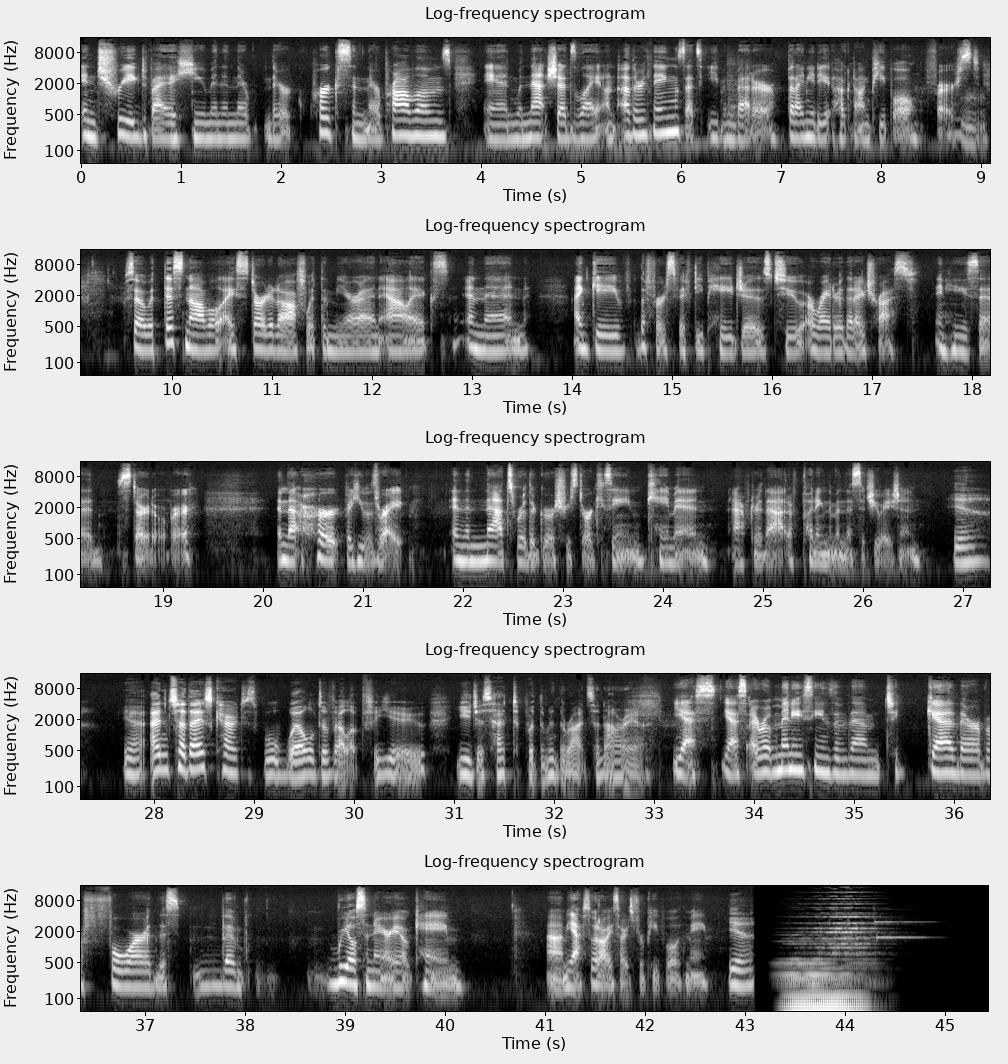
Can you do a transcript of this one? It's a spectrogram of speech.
intrigued by a human and their their quirks and their problems and when that sheds light on other things that's even better. But i need to get hooked on people first. Mm. So with this novel i started off with Emira and Alix and then i gave the first 50 pages to a writer that i trust and he said start over. And that hurt but he was right. And then that's where the grocery store scene came in after that of putting them in this situation. Yeah. Yeah. And so those characters were well developed for you. You just had to put them in the right scenario. Yes, yes. I wrote many scenes of them together before this the real scenario came. Um, yeah, so it always starts for people with me. Yeah.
